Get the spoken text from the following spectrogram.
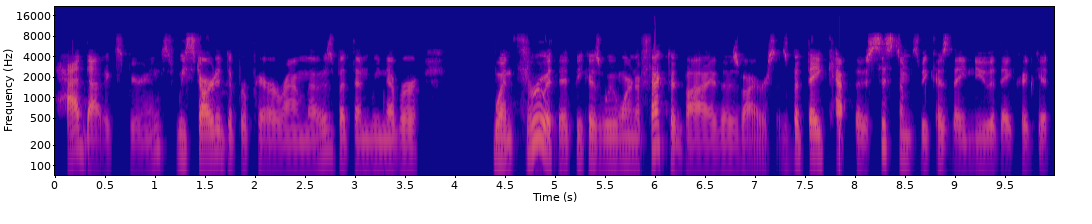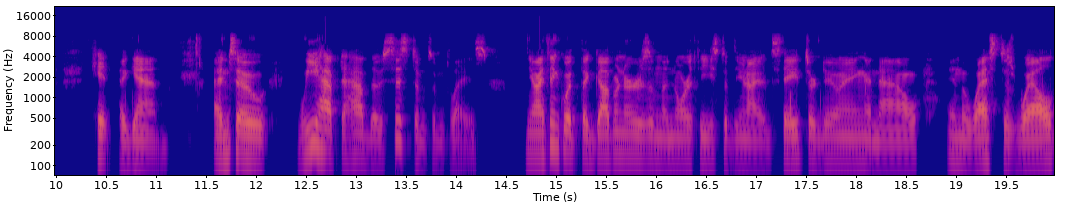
had that experience. We started to prepare around those, but then we never went through with it because we weren't affected by those viruses. But they kept those systems because they knew they could get hit again. And so we have to have those systems in place. You know, I think what the governors in the Northeast of the United States are doing, and now in the West as well,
